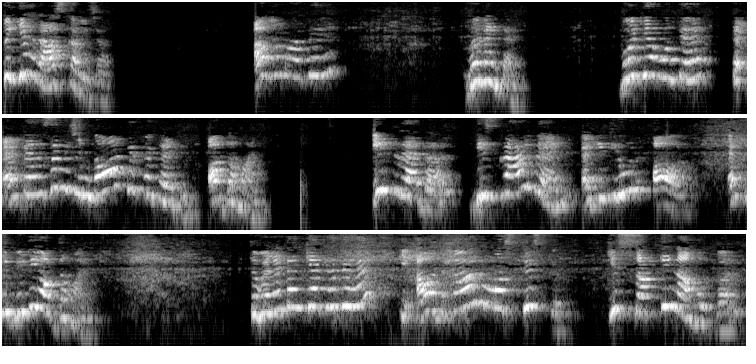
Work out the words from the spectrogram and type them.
तो यह रास का विचार अब हम आते हैं वेलेंटाइन वो क्या बोलते हैं? The attention is not a faculty of the mind it rather describe an attitude or activity of the mind तो वेलेंटाइन क्या कहते हैं? कि अवधान मस्तिष्क की शक्ति ना होकर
